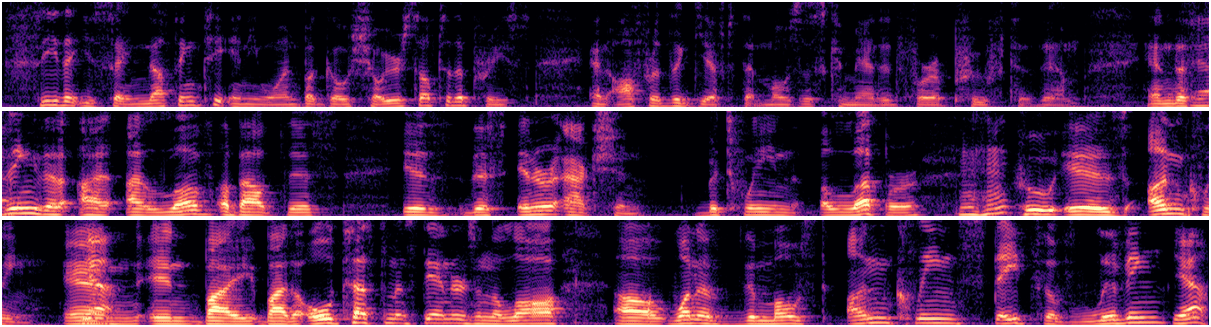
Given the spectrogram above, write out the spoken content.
See that you say nothing to anyone, but go show yourself to the priests and offer the gift that Moses commanded for a proof to them. And the thing that I, I love about this is this interaction between a leper who is unclean and in by by the Old Testament standards and the law, uh, one of the most unclean states of living Yeah.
